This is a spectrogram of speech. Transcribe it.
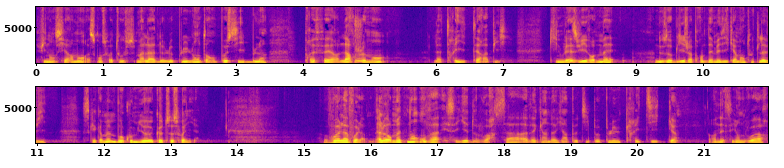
financièrement à ce qu'on soit tous malades le plus longtemps possible, préfère largement la trithérapie qui nous laisse vivre, mais nous oblige à prendre des médicaments toute la vie, ce qui est quand même beaucoup mieux que de se soigner. Voilà, voilà. Alors maintenant, on va essayer de voir ça avec un œil un petit peu plus critique, en essayant de voir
